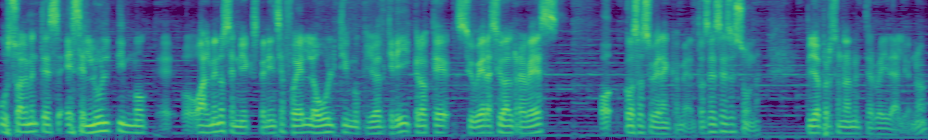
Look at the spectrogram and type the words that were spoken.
usualmente es, el último, o al menos en mi experiencia fue lo último que yo adquirí, y creo que si hubiera sido al revés, cosas hubieran cambiado. Entonces, eso es una. Yo personalmente, Ray Dalio, ¿no?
